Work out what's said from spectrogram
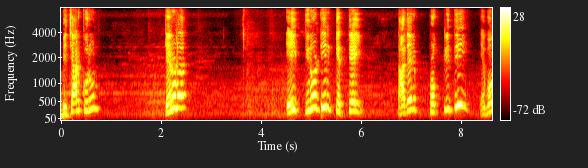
বিচার করুন। কেননা, এই তিনটির ক্ষেত্রেই তাদের প্রকৃতি এবং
